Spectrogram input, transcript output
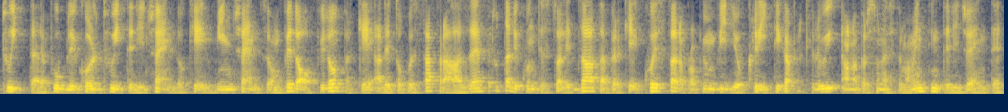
Twitter pubblico il tweet dicendo che Vincenzo è un pedofilo perché ha detto questa frase tutta decontestualizzata perché questo era proprio un video critica perché lui è una persona estremamente intelligente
